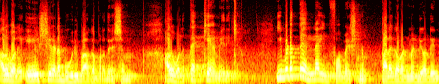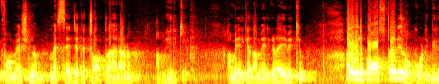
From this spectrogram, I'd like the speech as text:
അതുപോലെ ഏഷ്യയുടെ ഭൂരിഭാഗം പ്രദേശം അതുപോലെ തെക്കേ അമേരിക്ക. ഇവിടുത്തെ എല്ലാ ഇൻഫോർമേഷനും പല ഗവൺമെന്റുകളുടെ ഇൻഫോർമേഷനും മെസ്സേജൊക്കെ ചോർത്തുന്ന ആരാണ്? അമേരിക്ക. അമേരിക്ക അത് അമേരിക്കയുടെ വയ്ക്കും അതുപോലെ ഇപ്പോൾ ഓസ്ട്രേലിയ നോക്കുവാണെങ്കിൽ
